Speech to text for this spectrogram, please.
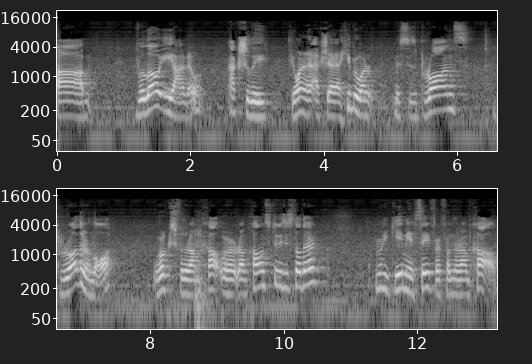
um, v'lo iyanu. Actually, if you want to actually a Hebrew one, Mrs. Braun's brother-in-law works for the Ramchal. Or Ramchal Institute is he still there? I remember he gave me a sefer from the Ramchal.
